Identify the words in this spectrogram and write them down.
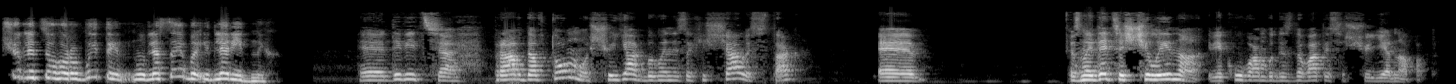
що для цього робити ну, для себе і для рідних? Е, дивіться, правда в тому, що як би ви не захищались, так, е, знайдеться щілина, в яку вам буде здаватися, що є напад.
